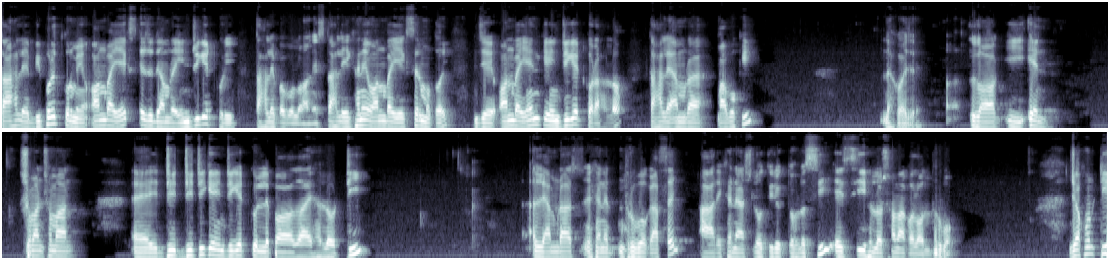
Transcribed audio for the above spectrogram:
তাহলে বিপরীত ক্রমে অন বাই এক্সকে যদি আমরা ইন্টিগ্রেট করি, তাহলে পাবো লন এক্স তাহলে এখানে ওয়ান বাই এক্সের মতোই যে ওয়ান বাই এন কে ইন্টিগ্রেট করা হলো, তাহলে আমরা পাবো কি? দেখো যে লগ ই এন সমান সমান ডিটি কে ইন্টিগ্রেট করলে পাওয়া যায় হলো টি ল্যামডা এখানে ধ্রুবক আছে। আর এখানে আসলে অতিরিক্ত হলো সি এই সি হলো সমাকলন ধ্রুবক যখন টি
